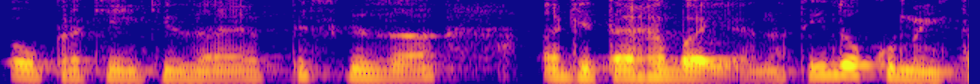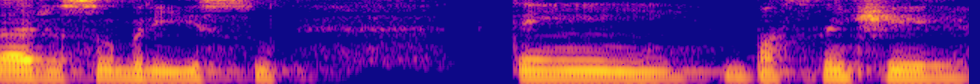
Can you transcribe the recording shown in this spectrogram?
ou para quem quiser pesquisar, a guitarra baiana. Tem documentário sobre isso, tem bastante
